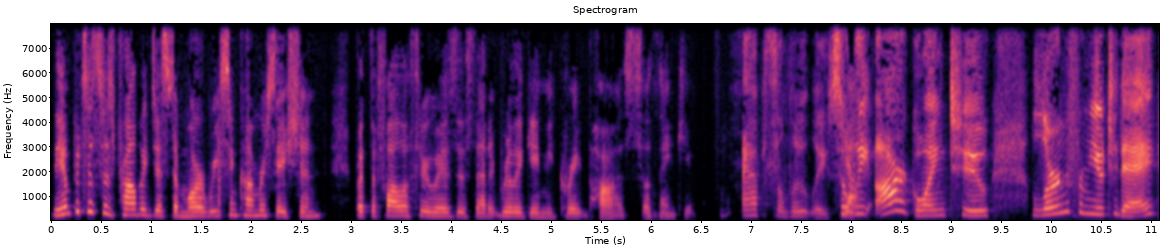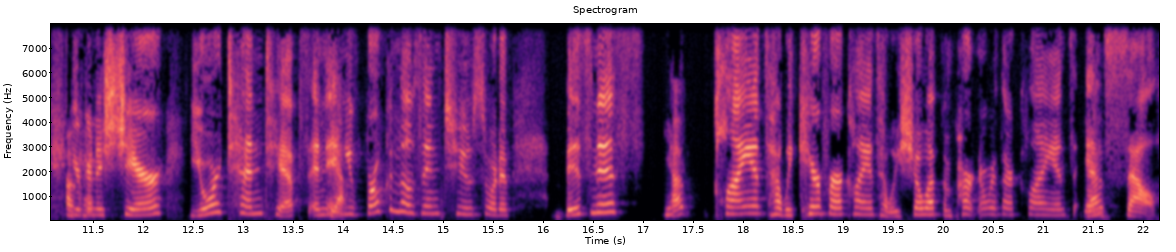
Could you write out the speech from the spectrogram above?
The impetus was probably just a more recent conversation, but the follow through is, is that it really gave me great pause. So thank you. Absolutely. So Yeah. we are going to learn from you today. You're going to share your 10 tips and, Yeah. and you've broken those into sort of business, Yep. clients, how we care for our clients, how we show up and partner with our clients, and self.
